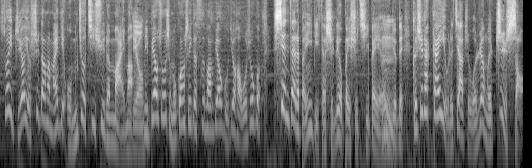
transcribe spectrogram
所以只要有适当的买点，我们就继续的买嘛。有你不要说什么光是一个私房标股就好，我说过现在的本益比才十六倍、十七倍而已，嗯、对不对？可是它该有的价值，我认为至少，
